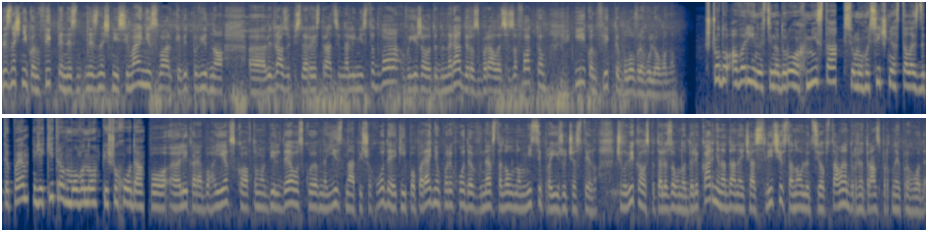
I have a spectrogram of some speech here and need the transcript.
Незначні конфлікти, нез- незначні сімейні сварки. Відповідно, е, відразу після реєстрації на лінії 102 виїжджали туди наряди, розбиралися за фактом, і конфлікти було врегульовано. Щодо аварійності на дорогах міста, 7 січня сталося ДТП, в якій травмовано пішохода. По е, лікаря Богаєвського автомобіль Део скоїв наїзд на пішохода, який попередньо переходив в невстановленому місці проїжджу частину. Чоловіка госпіталізовано до лікарні. На даний час слідчі встановлюють ці обставини дорожньо-транспортної пригоди.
